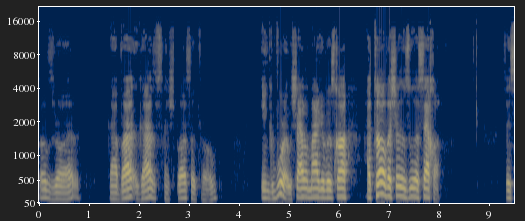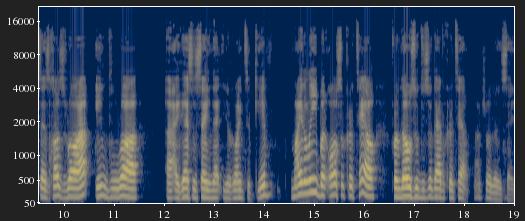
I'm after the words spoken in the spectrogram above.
khazra gab gab es es in gvura shal magi es kha atov es zu sa kh so it says khazra in gvura uh, I guess is saying that you're going to give mightily, but also curtail from those who deserve to have a curtail. Not sure what he's saying.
